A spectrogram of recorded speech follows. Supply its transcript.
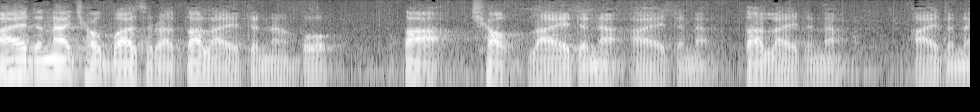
အာယတနာ6ပါးဆိုတာသလာယတနာပေါ့သ6လာယတနာအာယတနာသလာယတနာအာယတနာ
